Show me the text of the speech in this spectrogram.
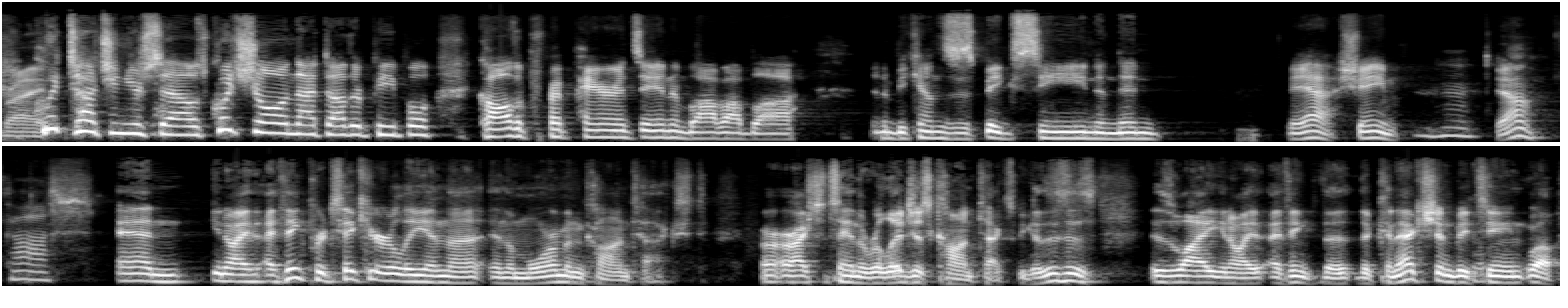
right. Quit touching yourselves. Quit showing that to other people. Call the parents in and blah blah blah. And it becomes this big scene, and then yeah, shame. Mhm. Yeah. Gosh. and you know I, I think particularly in the in the mormon context or, or i should say in the religious context because this is this is why you know i, I think the the connection between well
